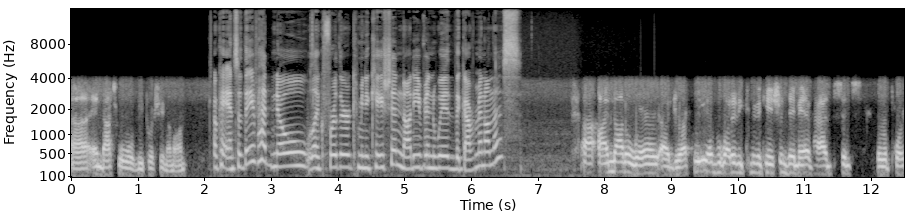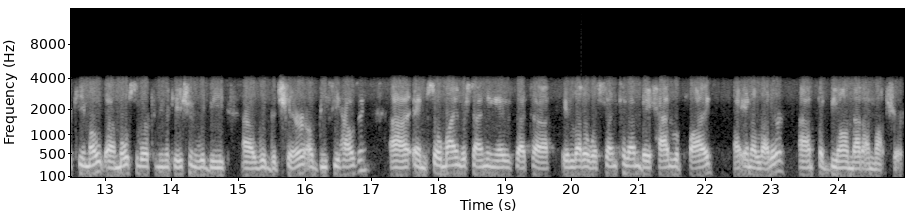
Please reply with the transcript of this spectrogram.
uh, and that's what we'll be pushing them on. Okay, and so they've had no like further communication, not even with the government on this. Uh, I'm not aware uh, directly of what any communications they may have had since the report came out. Uh, most of their communication would be with the chair of BC Housing. And so my understanding is that a letter was sent to them. They had replied uh, in a letter. Uh, but beyond that, I'm not sure.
